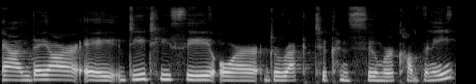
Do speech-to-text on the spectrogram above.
and they are a DTC or direct to consumer company.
